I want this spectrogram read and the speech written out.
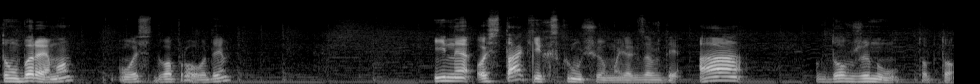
Тому беремо ось два проводи. І не ось так їх скручуємо, як завжди, а в довжину. Тобто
